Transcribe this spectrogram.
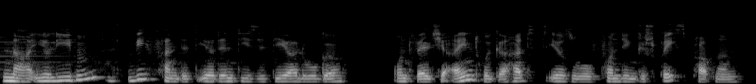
Na, ihr Lieben, wie fandet ihr denn diese Dialoge? Und welche Eindrücke hattet ihr so von den Gesprächspartnern?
